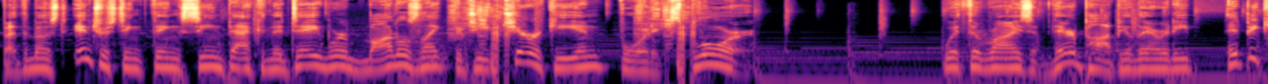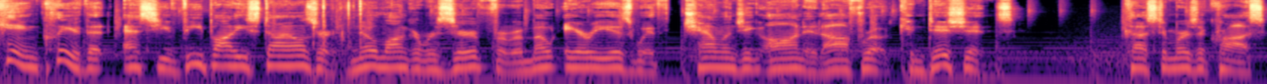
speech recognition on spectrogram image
but the most interesting things seen back in the day were models like the Jeep Cherokee and Ford Explorer. With the rise of their popularity, it became clear that SUV body styles are no longer reserved for remote areas with challenging on and off-road conditions. Customers across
